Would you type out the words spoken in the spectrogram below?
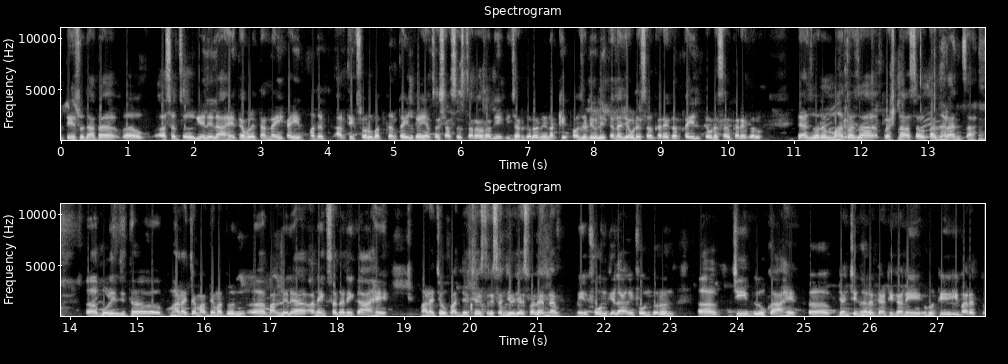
ते सुद्धा आता असंच गेलेलं आहे. त्यामुळे त्यांनाही काही मदत आर्थिक स्वरूपात करता येईल का याचा शासन स्तरावर आम्ही विचार करू आणि नक्की पॉझिटिव्हली त्यांना जेवढे सहकार्य करता येईल तेवढं सहकार्य करू. त्याचबरोबर महत्त्वाचा प्रश्न असा होता घरांचा. बोळींज इथं म्हाडाच्या माध्यमातून बांधलेल्या अनेक सदनिका आहे. म्हाडाचे उपाध्यक्ष श्री संजीव जयस्वाल यांना मी फोन केला आणि फोन करून जी लोक आहेत ज्यांची घरं त्या ठिकाणी होती इमारत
